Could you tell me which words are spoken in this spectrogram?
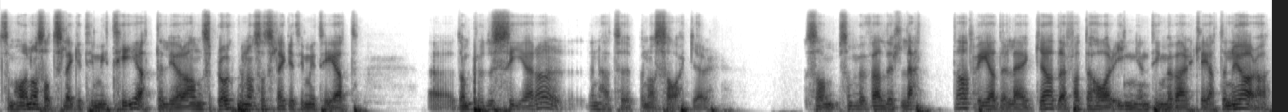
som har någon sorts legitimitet eller gör anspråk på någon sorts legitimitet eh, de producerar den här typen av saker som, som är väldigt lätta att vederlägga därför att det har ingenting med verkligheten att göra.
